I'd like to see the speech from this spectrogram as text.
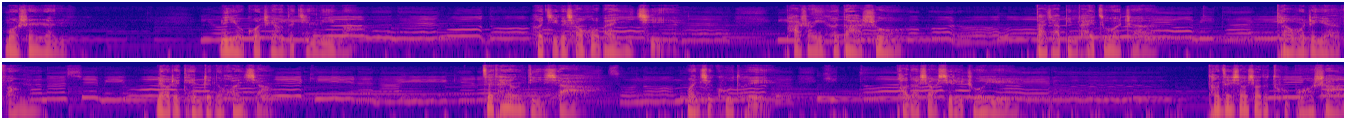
陌生人，你有过这样的经历吗？和几个小伙伴一起爬上一棵大树，大家并排坐着，眺望着远方，聊着天真的幻想，在太阳底下挽起裤腿，跑到小溪里捉鱼，躺在小小的土坡上，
